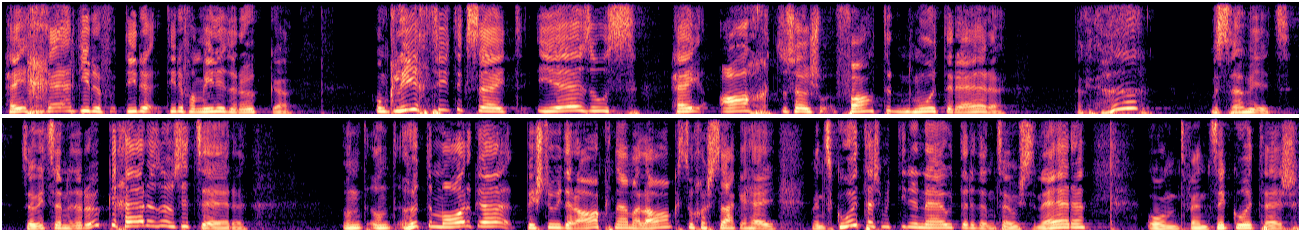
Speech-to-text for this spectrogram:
hey, kehr deiner, deiner, Familie den Rücken. Und gleichzeitig sagt Jesus, hey, acht, du sollst Vater und Mutter ehren. Ich, hä? Was soll ich jetzt? Soll ich jetzt den Rücken kehren, soll ich jetzt ehren? Und, und heute Morgen bist du in der angenehmen Lage. Du kannst sagen, hey, wenn es gut hast mit deinen Eltern, dann sollst du sie nähren. Und wenn es nicht gut hast,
